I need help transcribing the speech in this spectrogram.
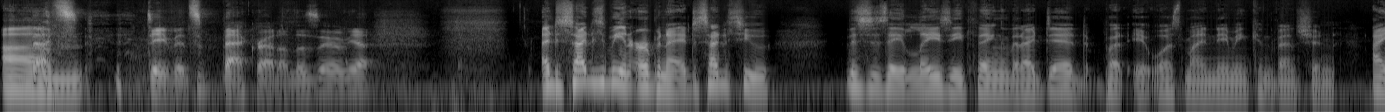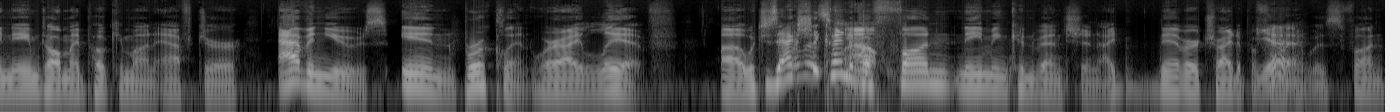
Um, That's David's background on the Zoom. Yeah. I decided to be an urbanite. I decided to. This is a lazy thing that I did, but it was my naming convention. I named all my Pokemon after avenues in Brooklyn where I live, uh, which is actually that's kind wow. of a fun naming convention. I never tried it before, Yeah. it was fun,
